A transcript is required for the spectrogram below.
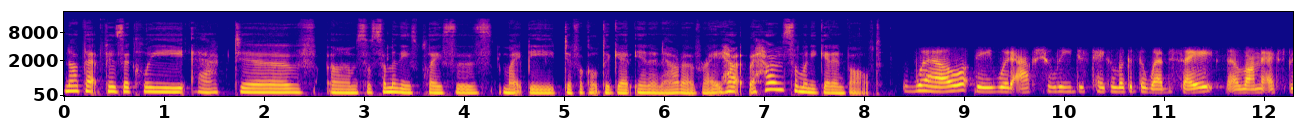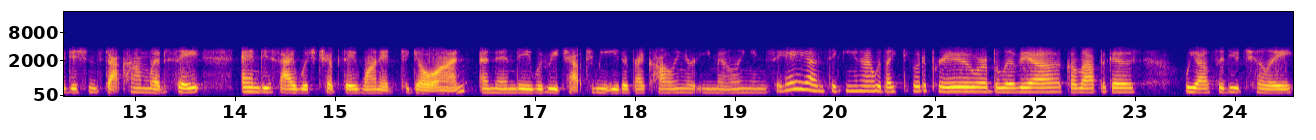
not that physically active. Um, so some of these places might be difficult to get in and out of, right? How, how does somebody get involved? Well, they would actually just take a look at the website, the llamaexpeditions.com website, and decide which trip they wanted to go on. And then they would reach out to me either by calling or emailing and say, hey, I'm thinking I would like to go to Peru or Bolivia, Galapagos. We also do Chile.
